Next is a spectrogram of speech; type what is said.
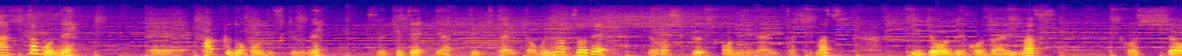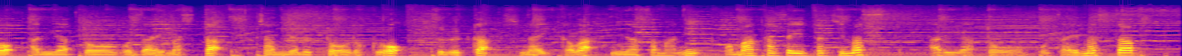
明日もね、えーパックの方ですけどね、続けてやっていきたいと思いますので、よろしくお願いいたします。以上でございます。ご視聴ありがとうございました。チャンネル登録をするかしないかは皆様にお任せいたします。ありがとうございました。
